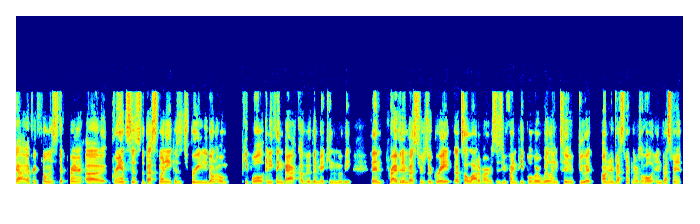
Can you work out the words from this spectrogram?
Yeah, every film is different. Uh, grants is the best money because it's free. You don't owe people anything back other than making the movie. Then private investors are great. That's a lot of ours. Is you find people who are willing to do it on an investment. And there's a whole investment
